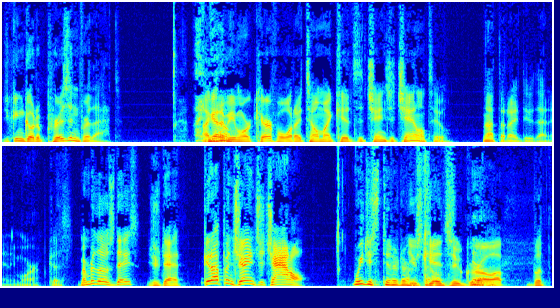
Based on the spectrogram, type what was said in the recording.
You can go to prison for that. I, got to be more careful what I tell my kids to change the channel to. Not that I do that anymore. Because remember those days? Your dad, get up and change the channel. We just did it ourselves. You kids who grow Yeah. up with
